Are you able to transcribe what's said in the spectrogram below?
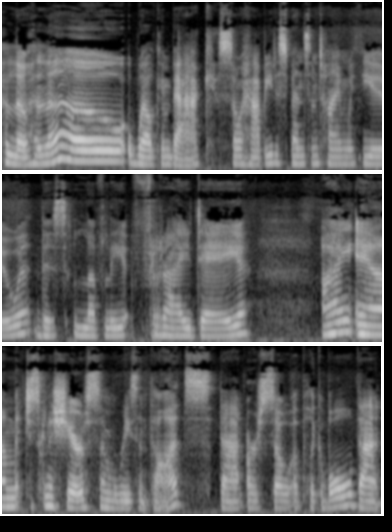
Hello, hello. Welcome back. So happy to spend some time with you this lovely Friday. I am just going to share some recent thoughts that are so applicable that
